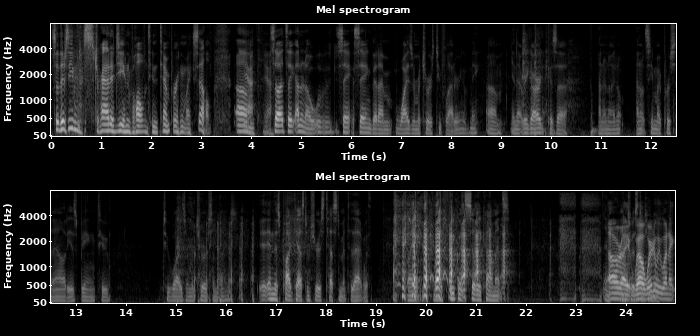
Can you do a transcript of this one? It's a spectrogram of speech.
so there's even a strategy involved in tempering myself. Um, Yeah, yeah. So it's like I don't know, say, saying that I'm wiser, mature is too flattering of me um, in that regard because uh, I don't know, I don't, I don't see my personality as being too, too wise or mature sometimes. and this podcast, I'm sure, is testament to that with my, my frequent silly comments. and All right. Well, where do we want to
